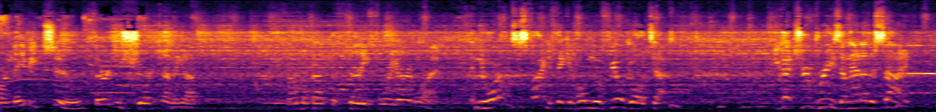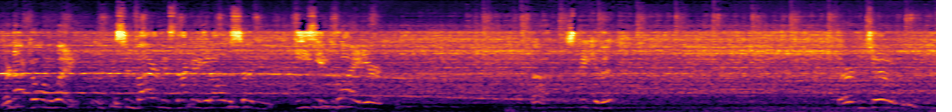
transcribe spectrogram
one, maybe two. Third and short coming up from about the 34-yard line. And New Orleans is fine if they can hold them to a field goal attempt. You got Drew Brees on that other side. They're not going away. This environment's not going to get all of a sudden easy and quiet here. Oh, speak of it. Third and two.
